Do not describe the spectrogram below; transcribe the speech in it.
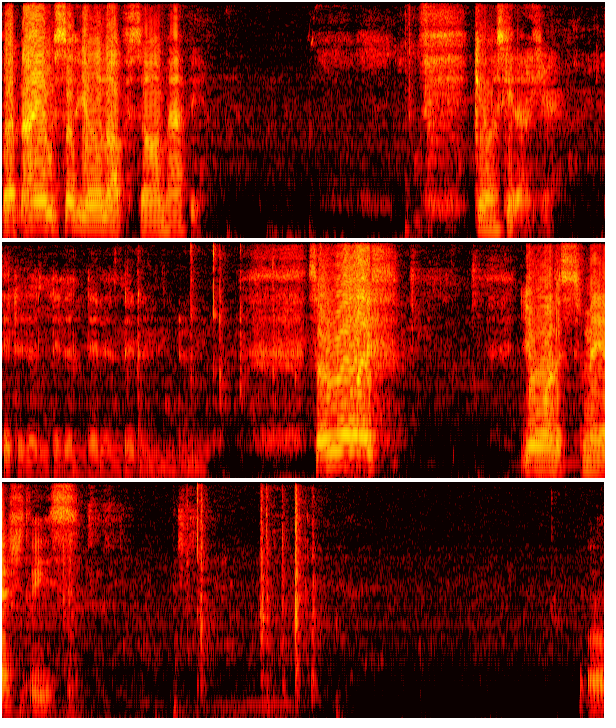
But I am still healing up, so I'm happy. Okay, let's get out of here. So in real life, you want to smash these. Oh,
